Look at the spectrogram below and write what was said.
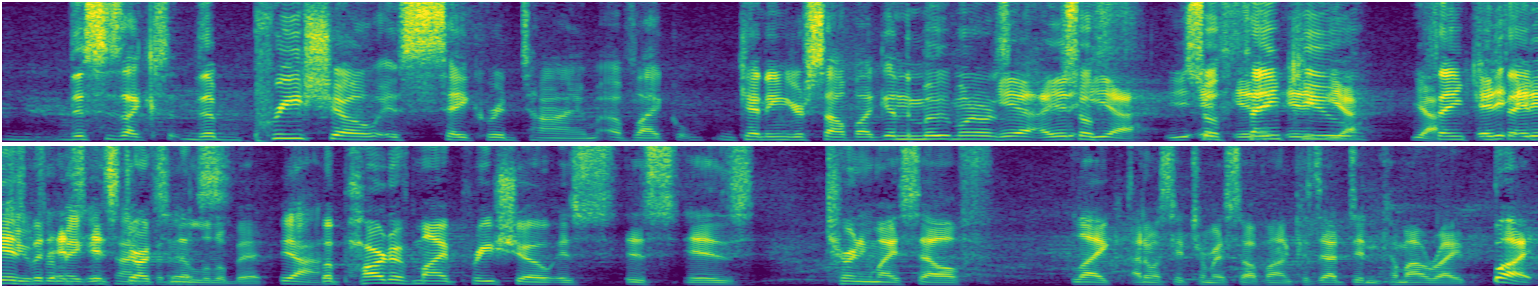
this is like the pre-show is sacred time of like getting yourself like in the mood Yeah, it, so, yeah. so It- it- thank it- you yeah, yeah. thank you It- thank it is, you but for it, making it time starts for in a this. little bit. yeah But part of my pre-show is is is turning myself like I don't want to say turn myself on because that didn't come out right, but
